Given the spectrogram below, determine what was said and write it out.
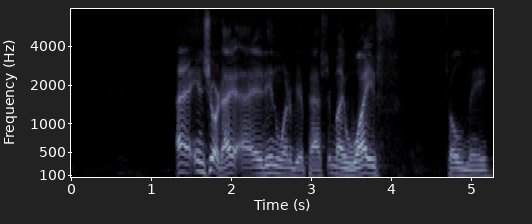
uh, in short, I, I, didn't want to be a pastor. My wife told me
